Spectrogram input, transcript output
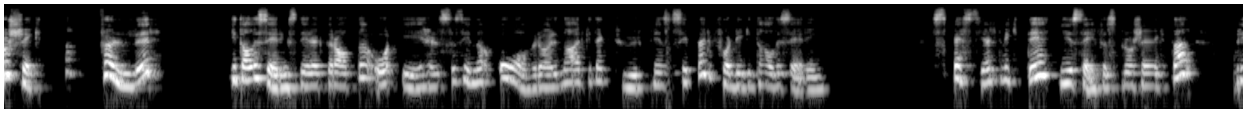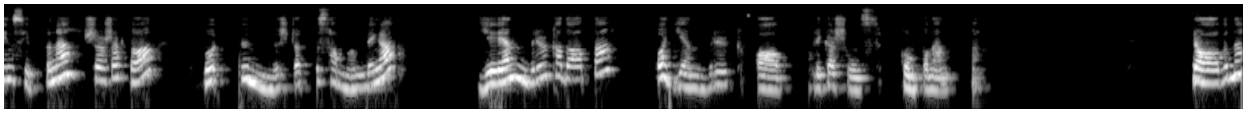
Prosjektet følger Digitaliseringsdirektoratet og e-helse sine overordna arkitekturprinsipper for digitalisering. Spesielt viktig i Safest-prosjektet prinsippene sjølsagt da å understøtte samhandlinga, gjenbruk av data og gjenbruk av applikasjonskomponentene. Kravene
